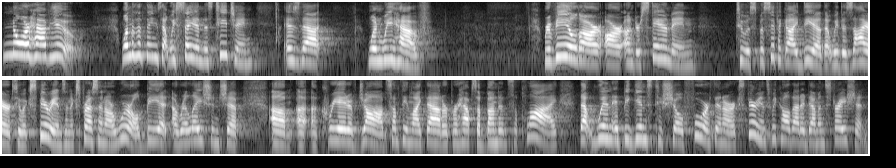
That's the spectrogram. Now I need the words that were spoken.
Nor have you. One of the things that we say in this teaching is that when we have revealed our, our understanding to a specific idea that we desire to experience and express in our world, be it a relationship, um, a, a, creative job, something like that, or perhaps abundant supply, that when it begins to show forth in our experience, we call that a demonstration.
